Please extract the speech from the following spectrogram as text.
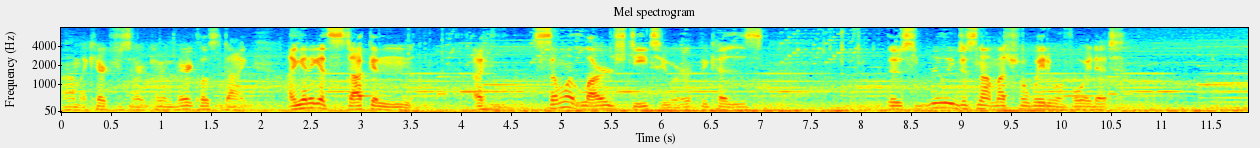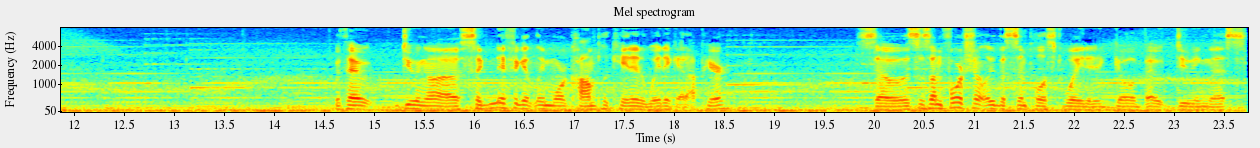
Wow, my characters are coming very close to dying. I'm gonna get stuck in a somewhat large detour because there's really just not much of a way to avoid it. Without doing a significantly more complicated way to get up here. So this is unfortunately the simplest way to go about doing this.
